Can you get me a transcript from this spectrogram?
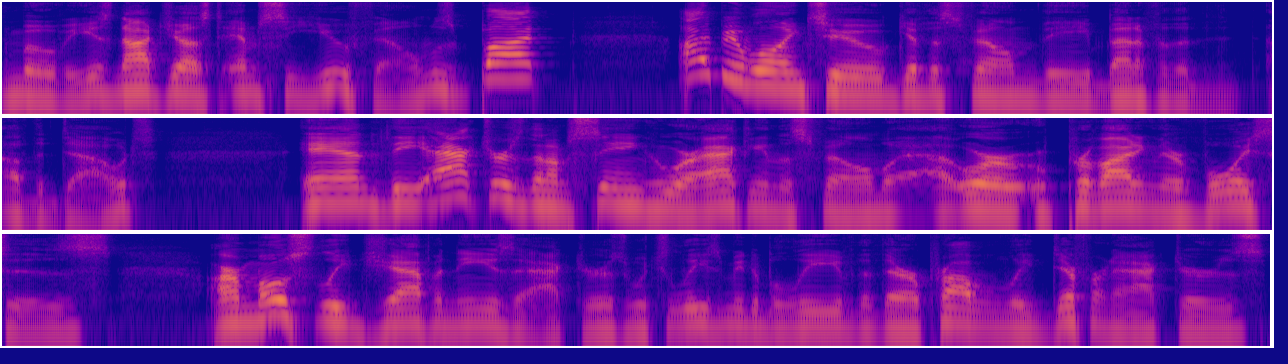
movies, not just MCU films, but I'd be willing to give this film the benefit of the, of the doubt. And the actors that I'm seeing who are acting in this film uh, or providing their voices are mostly Japanese actors, which leads me to believe that there are probably different actors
